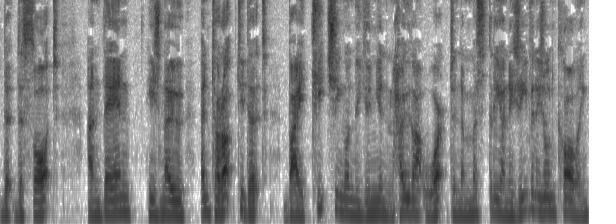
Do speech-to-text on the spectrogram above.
the, the thought, and then he's now interrupted it by teaching on the union and how that worked and the mystery and his even his own calling.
